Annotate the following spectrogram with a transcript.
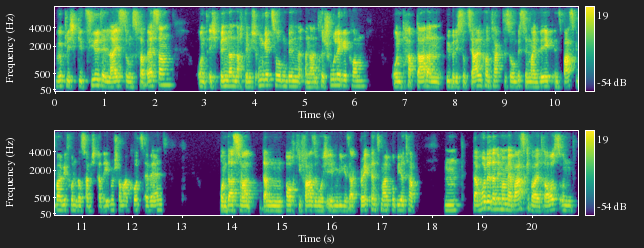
wirklich gezielte Leistungsverbessern. Und ich bin dann, nachdem ich umgezogen bin, an eine andere Schule gekommen und habe da dann über die sozialen Kontakte so ein bisschen meinen Weg ins Basketball gefunden. Das habe ich gerade eben schon mal kurz erwähnt. Und das war dann auch die Phase, wo ich eben, wie gesagt, Breakdance mal probiert habe. Hm, da wurde dann immer mehr Basketball draus und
